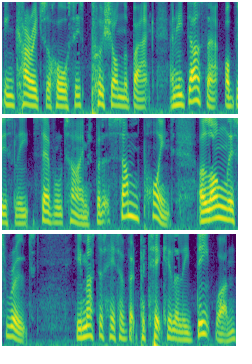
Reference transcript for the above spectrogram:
encourage the horses, push on the back. And he does that obviously several times. But at some point along this route, he must have hit a particularly deep one.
